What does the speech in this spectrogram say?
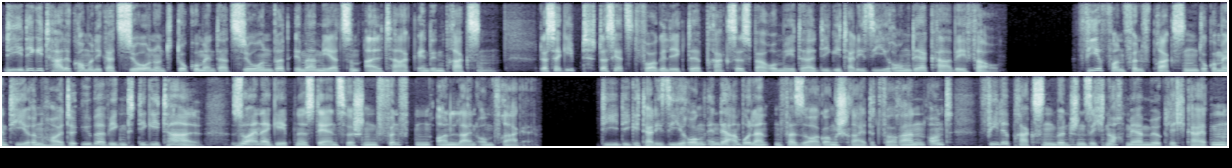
Die digitale Kommunikation und Dokumentation wird immer mehr zum Alltag in den Praxen. Das ergibt das jetzt vorgelegte Praxisbarometer Digitalisierung der KBV. Vier von fünf Praxen dokumentieren heute überwiegend digital, so ein Ergebnis der inzwischen fünften Online-Umfrage. Die Digitalisierung in der ambulanten Versorgung schreitet voran und viele Praxen wünschen sich noch mehr Möglichkeiten,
